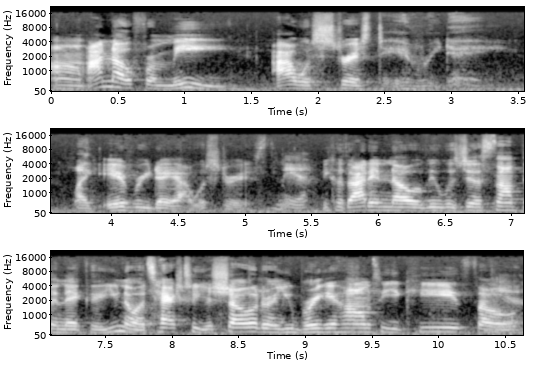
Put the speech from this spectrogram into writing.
Um, I know for me, I was stressed every day. Like every day, I was stressed Yeah. because I didn't know if it was just something that could, you know, attach to your shoulder and you bring it home to your kids. So Yeah.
